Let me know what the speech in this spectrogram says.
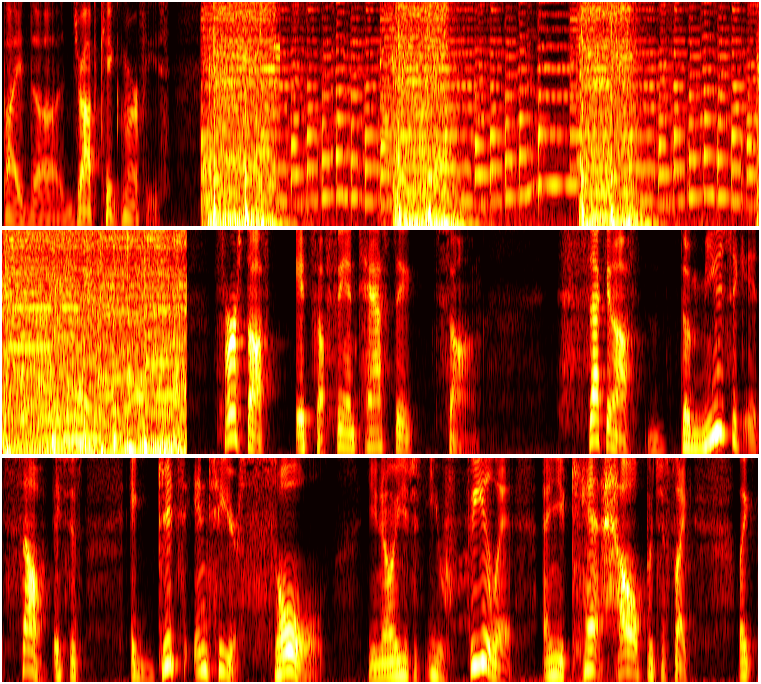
by the Dropkick Murphys. First off, it's a fantastic song. Second off, the music itself, it's just it gets into your soul. You know, you just you feel it and you can't help but just like like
